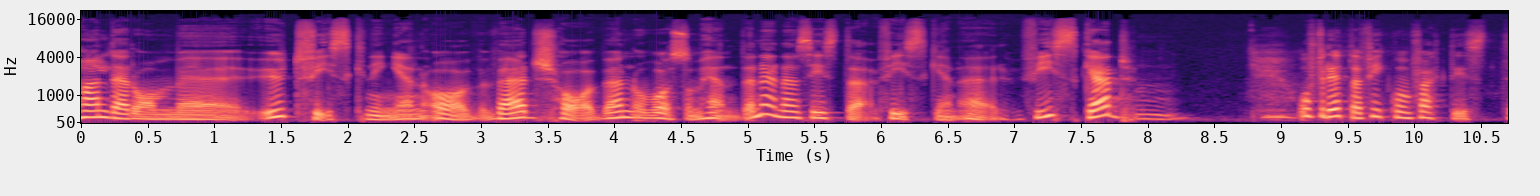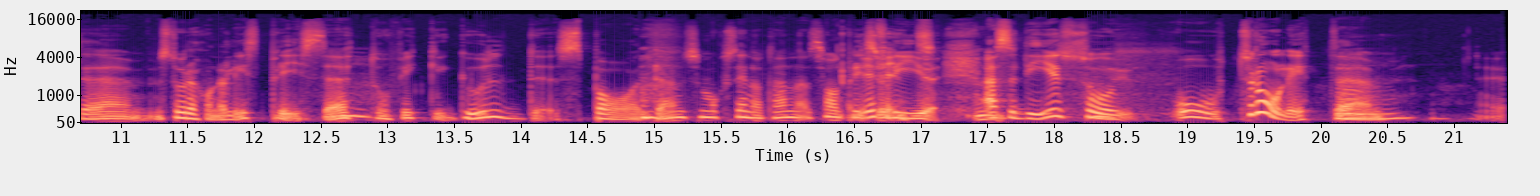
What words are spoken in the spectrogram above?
handlar om eh, utfiskningen av världshaven och vad som händer när den sista fisken är fiskad. Och för detta fick hon faktiskt eh, Stora journalistpriset. Hon fick Guldspaden som också är något annat sånt det är pris. Och det är ju, fint. Alltså det är så otroligt eh, eh,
